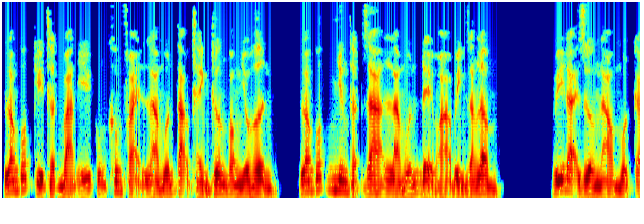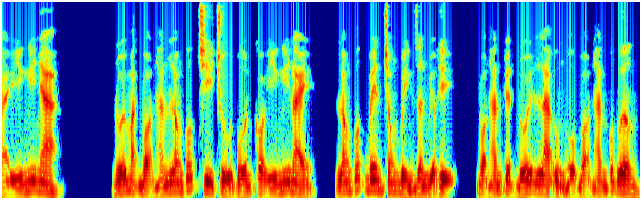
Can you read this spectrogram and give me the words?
Long quốc kỳ thật bản ý cũng không phải là muốn tạo thành thương vong nhiều hơn, long quốc nhưng thật ra là muốn để hòa bình giáng lâm. Vĩ đại dường nào một cái ý nghĩ nha. Đối mặt bọn hắn long quốc chi chủ vốn có ý nghĩ này, long quốc bên trong bình dân biểu thị, bọn hắn tuyệt đối là ủng hộ bọn hắn quốc vương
